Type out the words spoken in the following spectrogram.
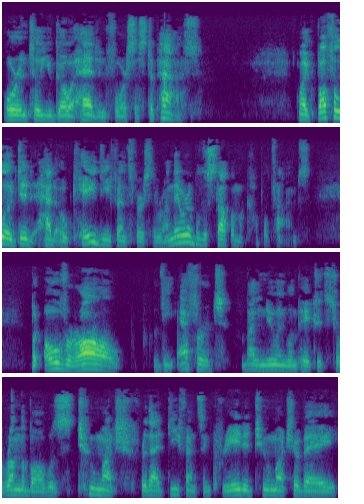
or until you go ahead and force us to pass. Like Buffalo did had okay defense versus the run. They were able to stop them a couple times. But overall, the effort by the New England Patriots to run the ball was too much for that defense and created too much of a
